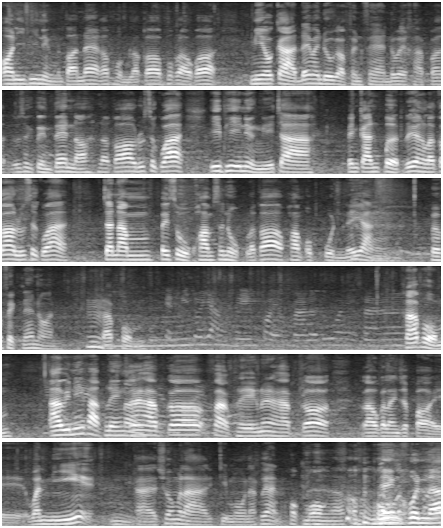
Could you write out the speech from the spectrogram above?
ออน EP หนึ่งเป็นตอนแรกครับผมแล้วก็พวกเราก็มีโอกาสได้มาดูกับแฟนๆด้วยครับก็รู้สึกตื่นเต้นเนาะแล้วก็รู้สึกว่า EP หนึ่งนี้จะเป็นการเปิดเรื่องแล้วก็รู้สึกว่าจะนำไปสู่ความสนุกแล้วก็ความอบอุ่นได้อย่างเพอร์เฟกแน่นอนอืมครับผมเห็นมีตัวอย่างเพลงปล่อยออกมาแล้วด้วยใช่ครับผม อาวินนี่ฝากเพลงหน่อยใช่ครับก็ฝากเพลงด้วยนะครับ ก็เรากำลังจะปล่อยวันนี้อืม อ่าช่วงเวลากี่โมงนะเพื่อน หกโมงครับเพลงคุณนะ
